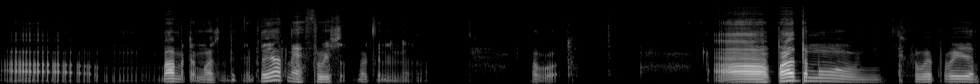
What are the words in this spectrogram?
А, вам это может быть неприятно слышать, но тем не менее. Вот. А, поэтому вот вы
